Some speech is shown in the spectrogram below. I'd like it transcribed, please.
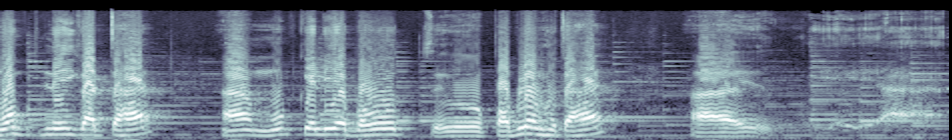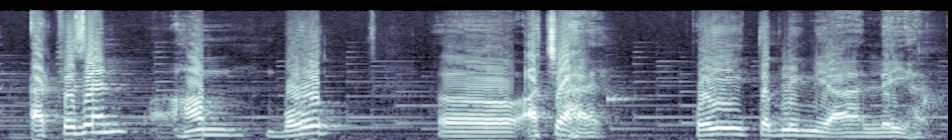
मूव नहीं करता है। मूव के लिए बहुत प्रॉब्लम होता है। एट प्रेजेंट हम बहुत आ, अच्छा है। कोई तकलीफ़ नहीं है।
